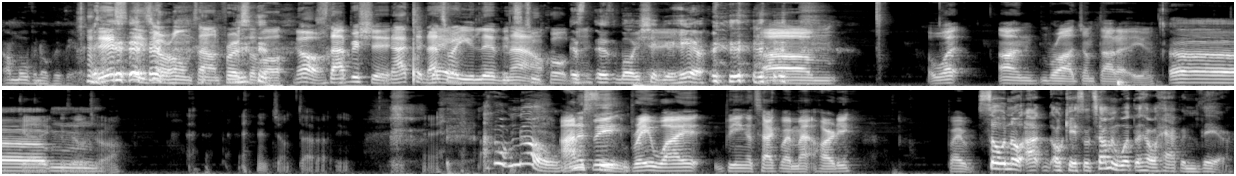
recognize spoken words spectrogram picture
I'm moving over there. This is your hometown, first of all. No, Stop your shit. Not today. That's where you live It's now. too cold. It's, man. it's well, shit, Yeah, you're here. um, what on Raw jumped out at you? Yeah, um, it jumped out at you. I don't know. Honestly. Bray Wyatt being attacked by Matt Hardy. By so no, I, okay. So tell me what the hell happened there.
